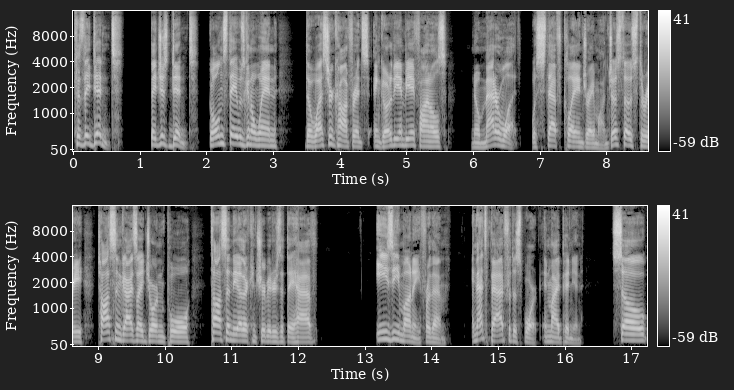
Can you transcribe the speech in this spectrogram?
Because they didn't. They just didn't. Golden State was going to win the Western Conference and go to the NBA Finals no matter what with Steph, Clay, and Draymond. Just those three. Toss in guys like Jordan Poole, toss in the other contributors that they have. Easy money for them. And that's bad for the sport, in my opinion. So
